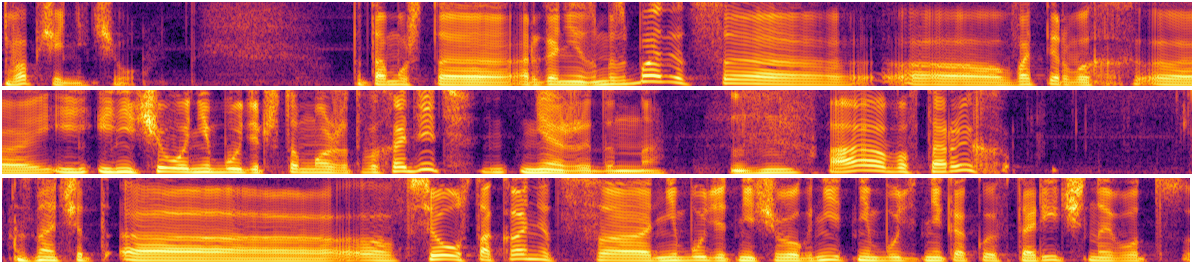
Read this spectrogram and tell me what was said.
Вообще ничего. Потому что организм избавится, э, во-первых, э, и, и ничего не будет, что может выходить неожиданно. Мгм. А во-вторых, значит, все устаканится, не будет ничего гнить, не будет никакой вторичной вот э,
